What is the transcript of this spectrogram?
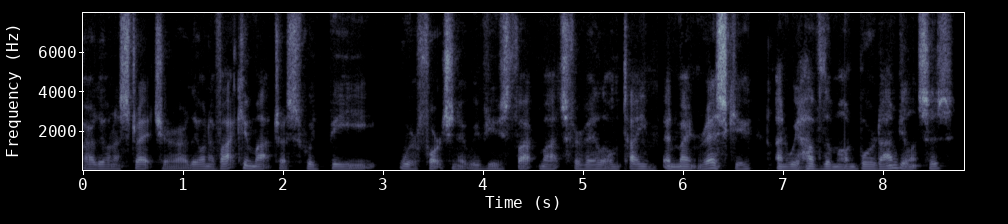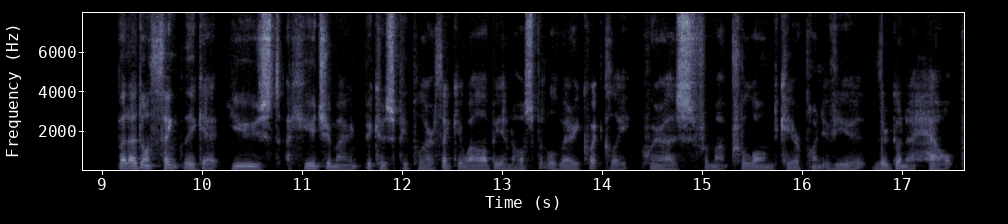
Are they on a stretcher? Are they on a vacuum mattress? Would be, we're fortunate we've used vac mats for a very long time in mountain rescue and we have them on board ambulances. But I don't think they get used a huge amount because people are thinking, well, I'll be in hospital very quickly. Whereas from a prolonged care point of view, they're going to help.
